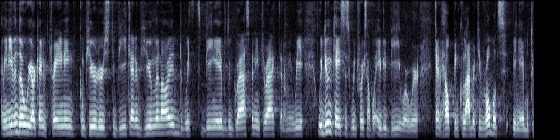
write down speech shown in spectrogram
I mean, even though we are kind of training computers to be kind of humanoid with being able to grasp and interact, and I mean, we, we're doing cases with, for example, ABB, where we're kind of helping collaborative robots being able to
